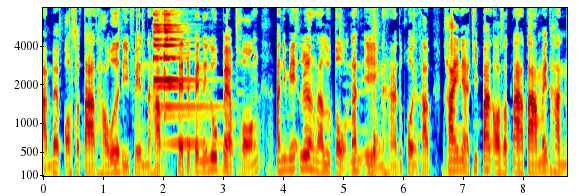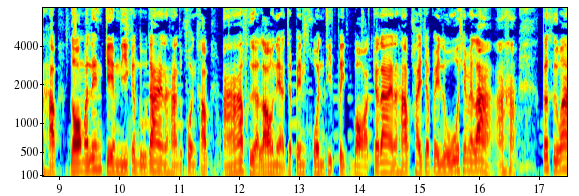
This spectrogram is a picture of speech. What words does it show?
านแบบ All Star Tower Defense นะครับ แต่จะเป็นในรูปแบบของอนิเมะเรื่องนารูโตะนั่นเองนะฮะทุกคนครับ ใครเนี่ยที่ปั้น All Star ตามไม่ทันนะครับ ลองมาเล่นเกมนี้กันดูได้นะฮะทุกคนครับอ่าเผื่อเราเนี่ยจะเป็นคนที่ติดบอร์ดก็ได้นะครับ ใครจะไปรู้ใช่ไหมล่ะอ่า ก็คือว่า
